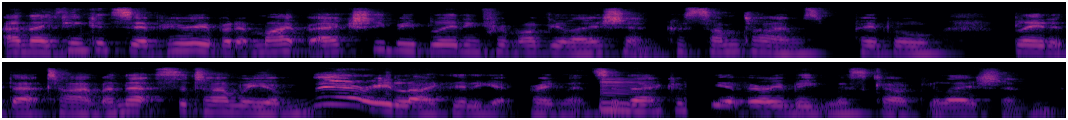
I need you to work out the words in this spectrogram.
and they think it's their period, but it might actually be bleeding from ovulation because sometimes people bleed at that time. And that's the time where you're very likely to get pregnant. So Mm. that could be a very big miscalculation.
